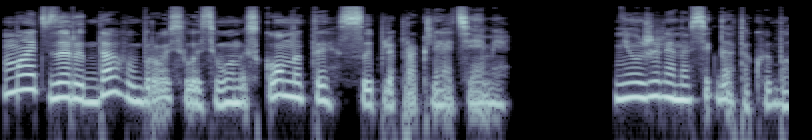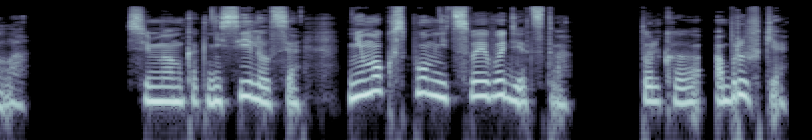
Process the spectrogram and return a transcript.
Мать, зарыдав, бросилась вон из комнаты, сыпля проклятиями. Неужели она всегда такой была? Семён, как не силился, не мог вспомнить своего детства. Только обрывки.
